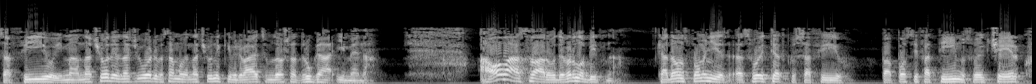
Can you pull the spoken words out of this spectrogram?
Safiju, ima, znači ovdje znači, govorimo samo, znači u nekim rivajicom došla druga imena. A ova stvar ovdje je vrlo bitna. Kada on spominje svoju tetku Safiju, pa poslije Fatimu, svoju čerku,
